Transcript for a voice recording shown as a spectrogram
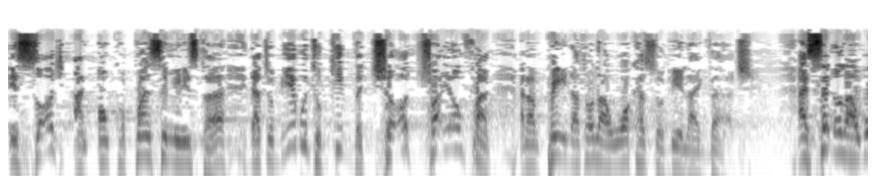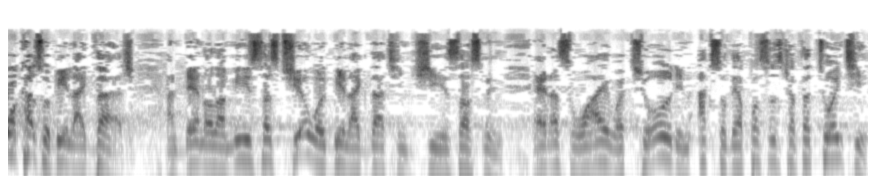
It's such an uncompromising minister that will be able to keep the church triumphant. And I'm praying that all our workers will be like that. I said all our workers will be like that. And then all our ministers too will be like that in Jesus' name. And that's why we're told in Acts of the Apostles chapter 20,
